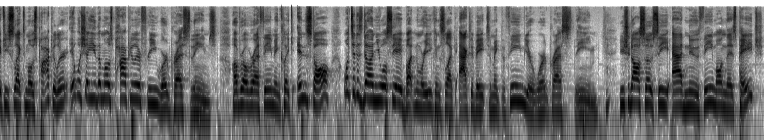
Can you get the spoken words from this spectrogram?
If you select most popular, it will show you the most popular free WordPress themes. Hover over a theme and click install. Once it is done, you will see a button where you can select activate to make the theme your WordPress theme. You should also see add new theme on this page.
